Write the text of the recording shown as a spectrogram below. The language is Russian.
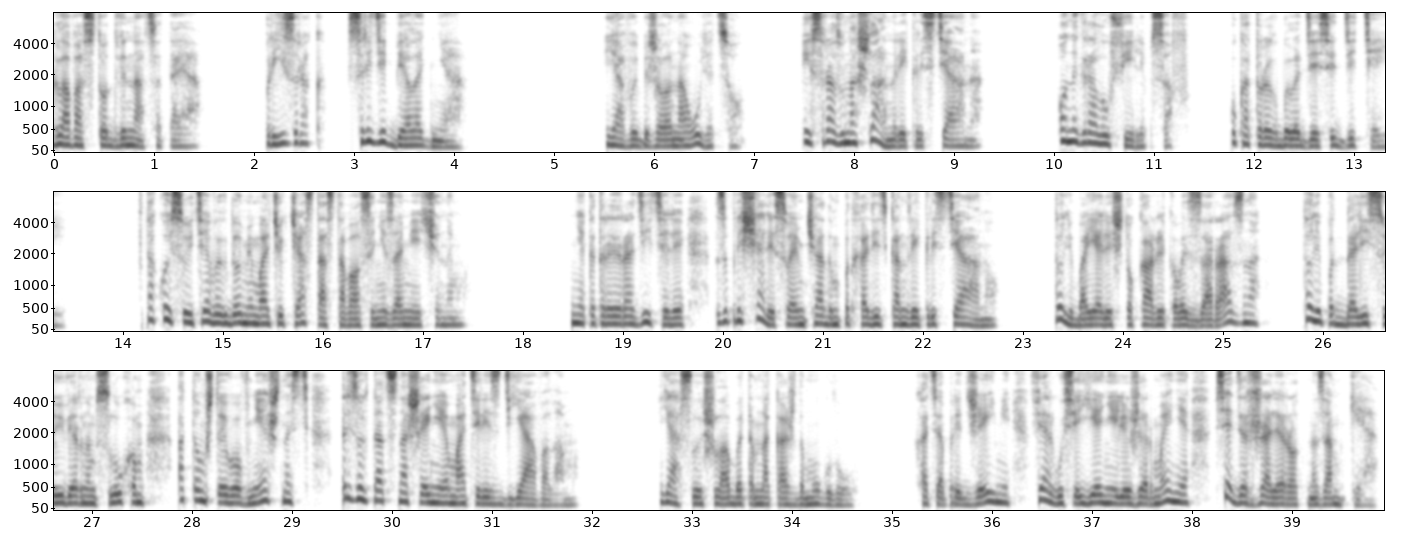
Глава 112. Призрак среди бела дня. Я выбежала на улицу и сразу нашла Анри Кристиана. Он играл у Филлипсов, у которых было 10 детей. В такой суете в их доме мальчик часто оставался незамеченным. Некоторые родители запрещали своим чадам подходить к Анри Кристиану. То ли боялись, что карликовость заразна, то ли поддались суеверным слухам о том, что его внешность — результат сношения матери с дьяволом. Я слышала об этом на каждом углу. Хотя при Джейми, Фергусе, Йене или Жермене все держали рот на замке.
